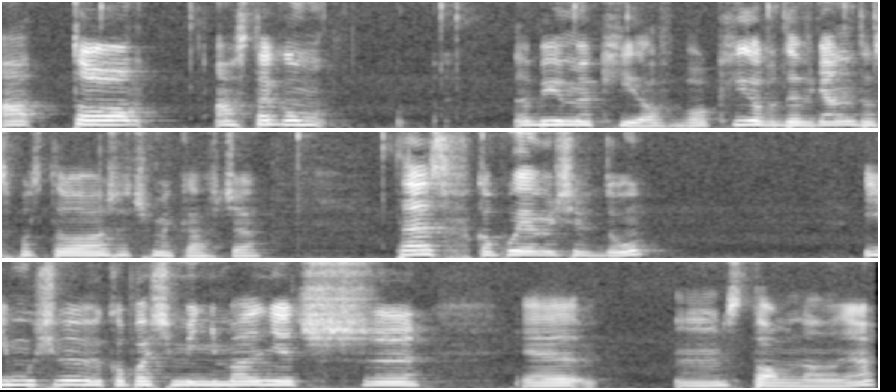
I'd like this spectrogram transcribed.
a to, a z tego robimy kilof, bo kilof drewniany to jest podstawowa rzecz w. Teraz wkopujemy się w dół i musimy wykopać minimalnie trzy e, mm, no nie?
